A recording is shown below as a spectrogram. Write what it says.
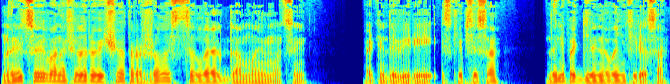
на лице Ивана Федоровича отражалась целая гамма эмоций, от недоверия и скепсиса до неподдельного интереса.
